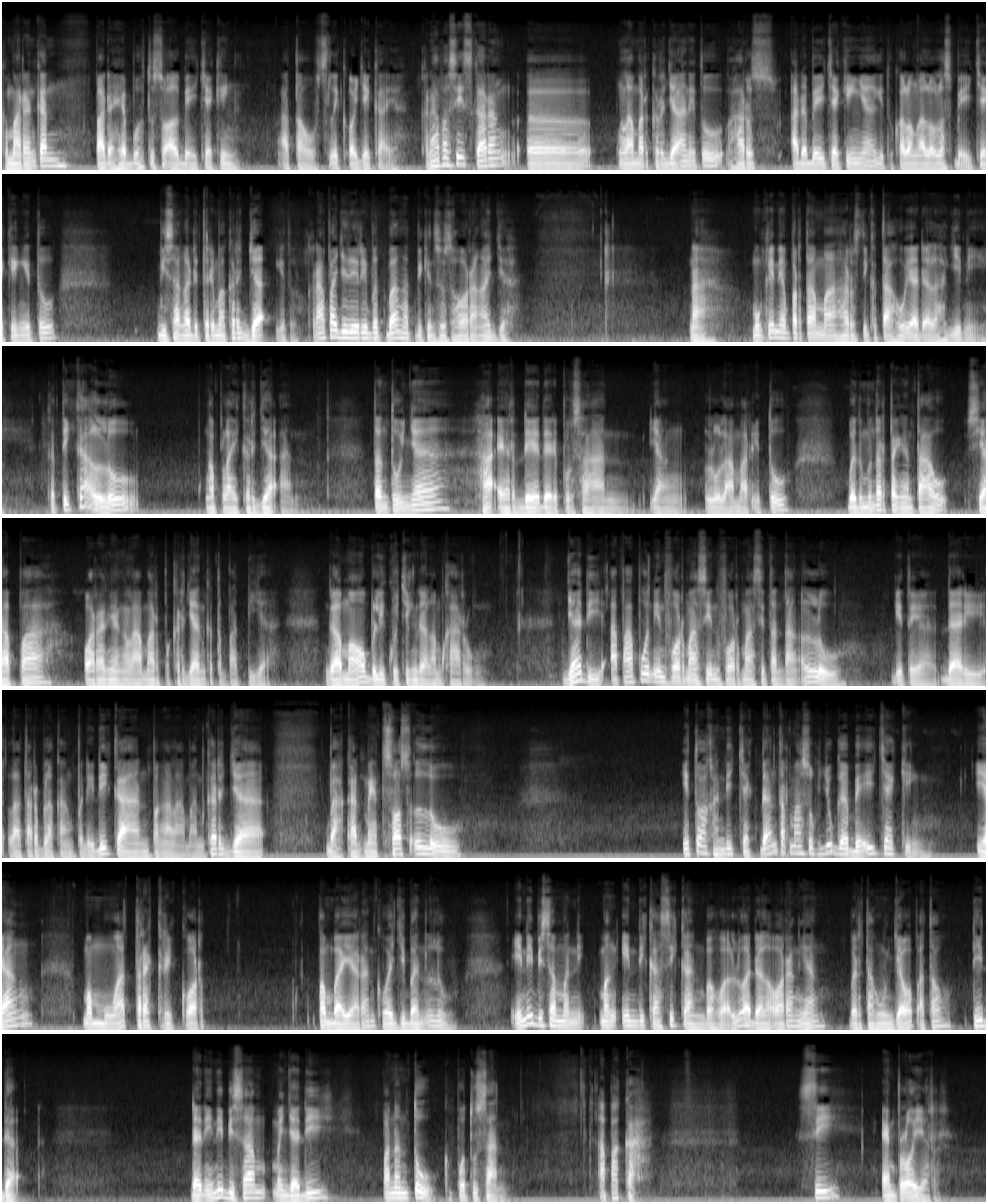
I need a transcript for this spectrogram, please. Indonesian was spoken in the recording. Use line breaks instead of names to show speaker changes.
Kemarin kan pada heboh tuh soal BI checking atau slick OJK ya. Kenapa sih sekarang eh, ngelamar kerjaan itu harus ada BI checkingnya gitu? Kalau nggak lolos BI checking itu bisa nggak diterima kerja gitu. Kenapa jadi ribet banget bikin susah orang aja? Nah, mungkin yang pertama harus diketahui adalah gini. Ketika lo ngeplay kerjaan, tentunya HRD dari perusahaan yang lo lamar itu benar-benar pengen tahu siapa orang yang ngelamar pekerjaan ke tempat dia. Gak mau beli kucing dalam karung. Jadi apa pun informasi-informasi tentang elu gitu ya dari latar belakang pendidikan, pengalaman kerja, bahkan medsos elu itu akan dicek dan termasuk juga BI checking yang memuat track record pembayaran kewajiban elu. Ini bisa mengindikasikan bahwa lu adalah orang yang bertanggung jawab atau tidak. Dan ini bisa menjadi penentu keputusan apakah si employer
